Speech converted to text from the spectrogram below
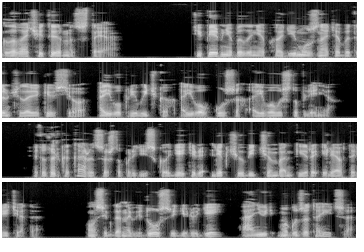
Глава 14. Теперь мне было необходимо узнать об этом человеке все, о его привычках, о его вкусах, о его выступлениях. Это только кажется, что политического деятеля легче убить, чем банкира или авторитета. Он всегда на виду, среди людей, а они ведь могут затаиться.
